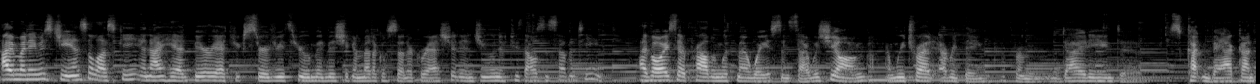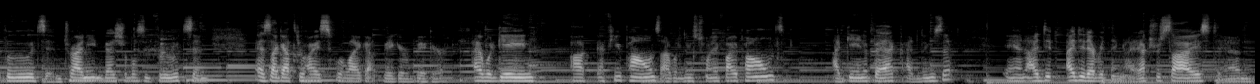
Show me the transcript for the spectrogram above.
Hi, my name is Jan Zaleski, and I had bariatric surgery through Mid-Michigan Medical Center Gratiot in June of 2017. I've always had a problem with my weight since I was young, and we tried everything from dieting to cutting back on foods and trying eating vegetables and fruits. And as I got through high school, I got bigger and bigger. I would gain a few pounds. I would lose 25 pounds. I'd gain it back. I'd lose it. And I did, I did everything. I exercised and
